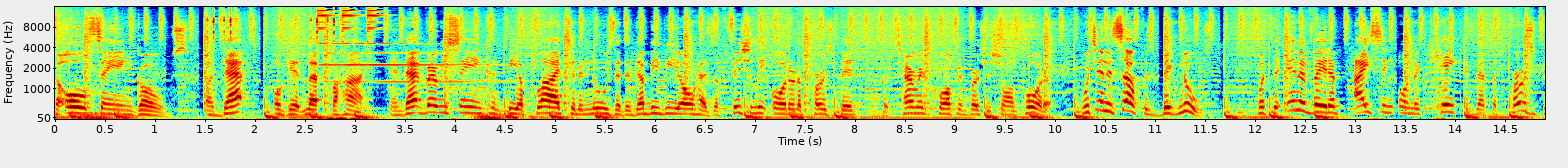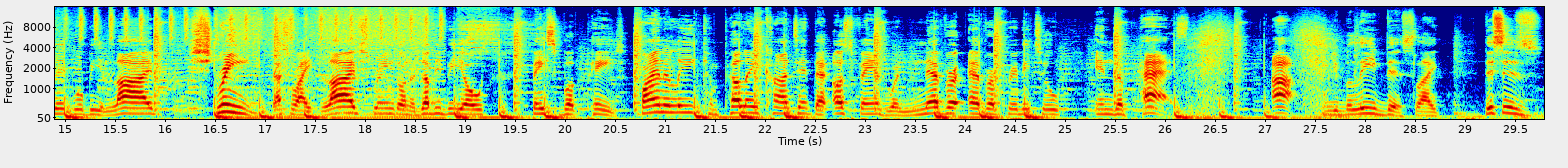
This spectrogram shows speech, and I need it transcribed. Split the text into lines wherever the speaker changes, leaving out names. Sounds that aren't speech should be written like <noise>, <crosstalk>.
The old saying goes, adapt or get left behind. And that very saying can be applied to the news that the WBO has officially ordered a purse bid for Terence Crawford versus Shawn Porter, which in itself is big news. But the innovative icing on the cake is that the purse bid will be live streamed. That's right, live streamed on the WBO's Facebook page. Finally, compelling content that us fans were never ever privy to in the past. Ah, can you believe this? Like, this is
